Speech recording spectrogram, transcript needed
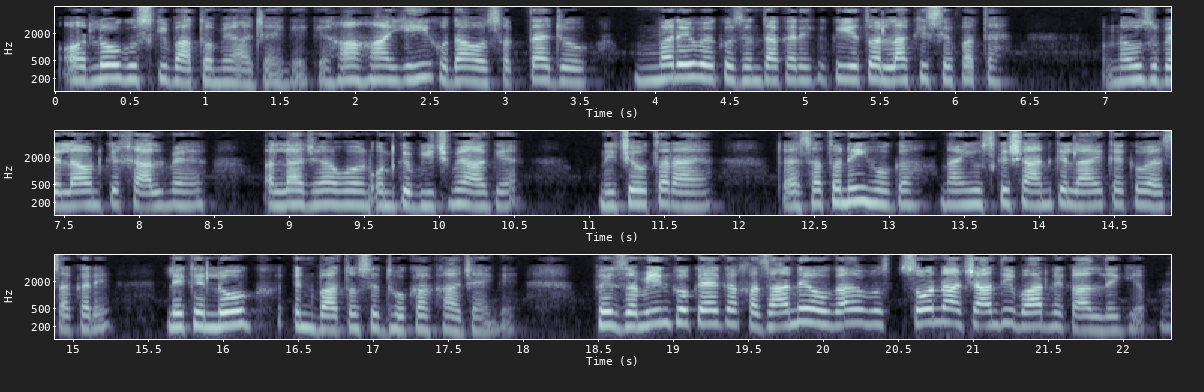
اور لوگ اس کی باتوں میں آ جائیں گے کہ ہاں ہاں یہی خدا ہو سکتا ہے جو مرے ہوئے کو زندہ کرے کیونکہ یہ تو اللہ کی صفت ہے۔ نوز بلّہ ان کے خیال میں اللہ جو ہے وہ ان کے بیچ میں آ گیا، نیچے اتر آیا۔ تو ایسا تو نہیں ہوگا، نہ ہی اس کے شان کے لائق ہے کہ وہ ایسا کرے۔ لیکن لوگ ان باتوں سے دھوکا کھا جائیں گے۔ پھر زمین کو کہے گا، خزانے ہوگا، وہ سونا چاندی باہر نکال دے گی اپنا۔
